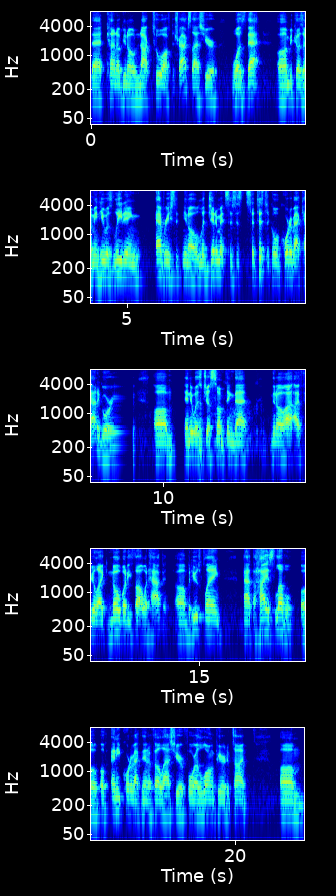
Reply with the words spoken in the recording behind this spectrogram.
that kind of you know knocked Tua off the tracks last year was that um, because I mean he was leading every you know legitimate statistical quarterback category um, and it was just something that, you know, I, I feel like nobody thought would happen. Um, but he was playing at the highest level of, of any quarterback in the NFL last year for a long period of time um,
